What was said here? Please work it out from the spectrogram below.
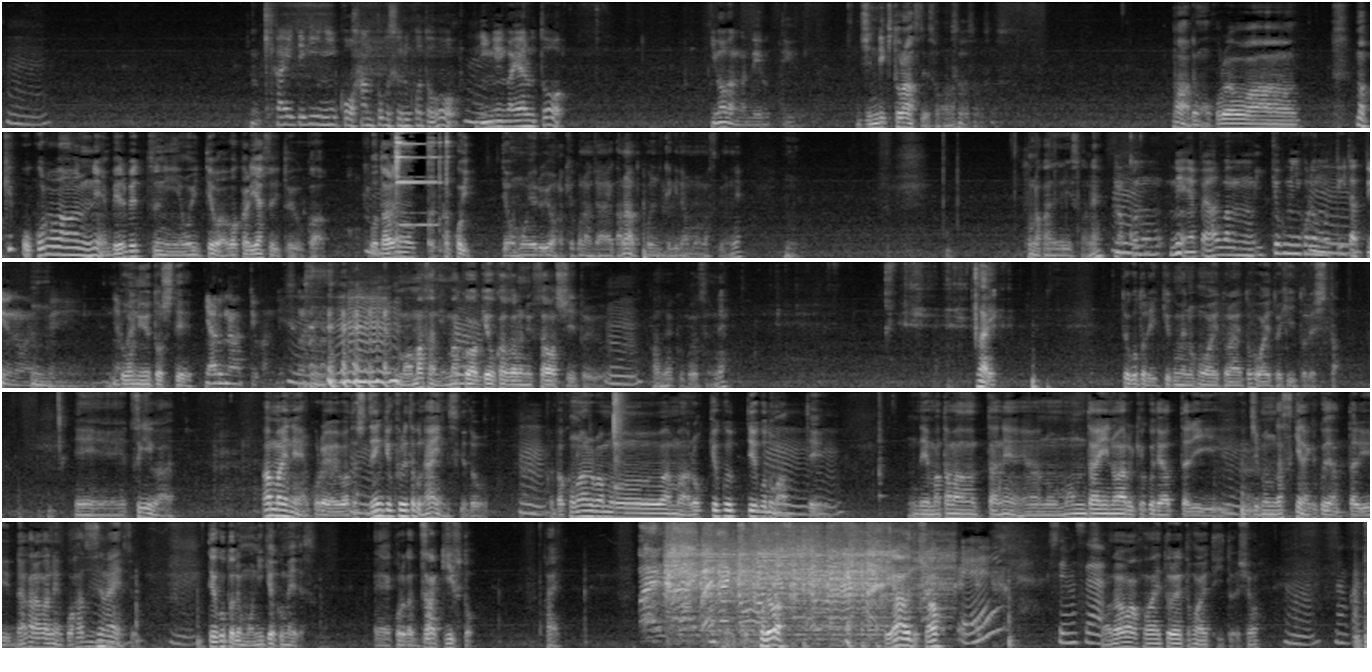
うん。機械的にこう反復することをうん。人間がやると違和感が出るっていう、人力トランスですわな。そうそうそうまあでもこれはまあ結構これはねベルベッツにおいては分かりやすいというか、こう誰でもかっこいいって思えるような曲なんじゃないかなと個人的には思いますけどね。そんな感じでいいですかね。まあ、このねやっぱりアルバムの1曲目にこれを持ってきたっていうのはやっぱり、やっぱり導入として、やるなっていう感じ。ですよね、まあ、まさに幕開けを飾るにふさわしいといううん。感じの曲ですよね。はい。ということで1曲目の「ホワイトライトホワイトヒート」でした。えー、次があんまりねこれ私全曲触れたくないんですけど、うん。やっぱこのアルバムはまあ6曲っていうこともあって、でまたまたねあの問題のある曲であったり、自分が好きな曲であったりなかなかねこう外せないんですよ。っていうことでもう2曲目です。えーこれが「ザ・ギフト」はい。それは違うでしょ。えー、すいません。それはホワイトレッドホワイトヒートでしょ。うん。なんかね。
